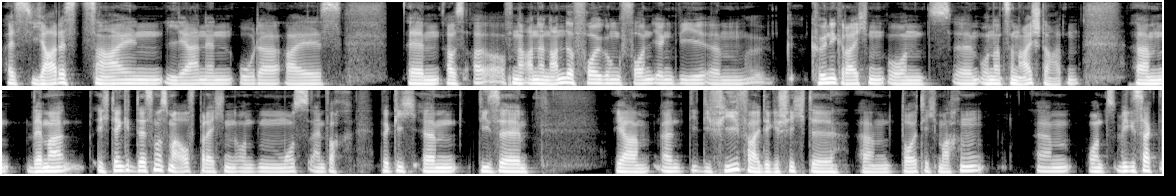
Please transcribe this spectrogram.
als Jahreszahlen lernen oder als ähm, aus, auf einer Aneinanderfolgung von irgendwie ähm, Königreichen und, ähm, und Nationalstaaten. Ähm, wenn man, ich denke, das muss man aufbrechen und muss einfach wirklich ähm, diese, ja, äh, die, die Vielfalt der Geschichte ähm, deutlich machen. Ähm, und wie gesagt,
